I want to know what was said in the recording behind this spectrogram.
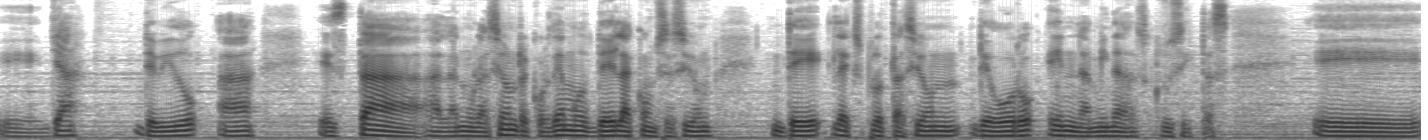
eh, ya debido a esta a la anulación, recordemos, de la concesión de la explotación de oro en las minas Crucitas. Eh,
